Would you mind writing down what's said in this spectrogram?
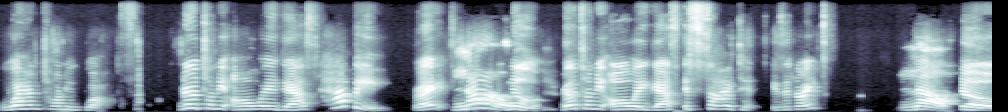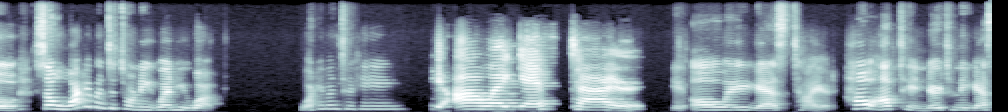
when Tony walks, does Tony always gets happy, right? No. No. Does Tony always gets excited? Is it right? No. No. So what happened to Tony when he walked? What happened to him? He always gets tired. He always gets tired. How often does Tony gets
